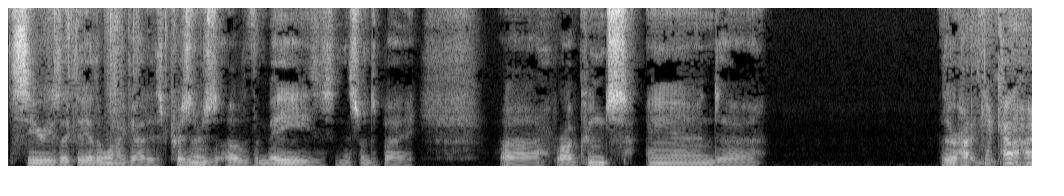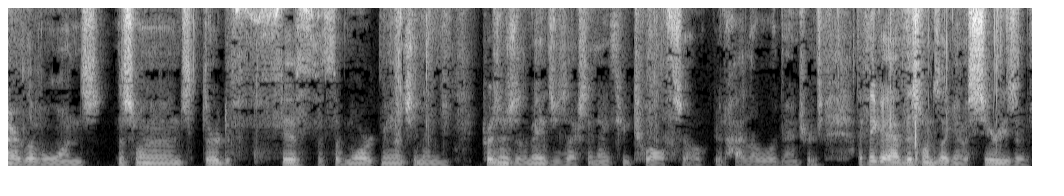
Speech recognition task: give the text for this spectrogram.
series. Like the other one I got is Prisoners of the Maze, and this one's by uh, Rob Kuntz and uh, they're high, kind of higher level ones. This one's third to fifth with the Morrick Mansion, and Prisoners of the Maze is actually ninth through twelfth, so good high level adventures. I think I have this one's like a series of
